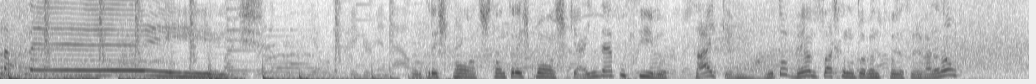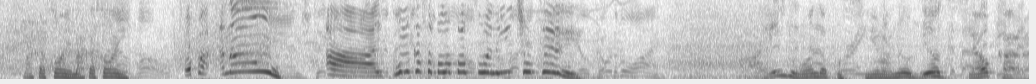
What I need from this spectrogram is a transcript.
Pra três. São três pontos, são três pontos, que ainda é possível. Sai, Kevin. Eu tô vendo. Tu acha que eu não tô vendo tu fazer essa jogada, não? Marcação aí, marcação aí. Opa, ah, não! Ai, como que essa bola passou ali, tio Não anda por cima, meu Deus do céu, cara.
